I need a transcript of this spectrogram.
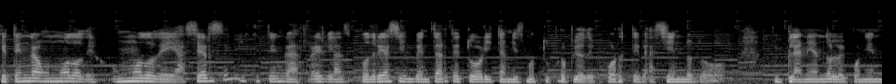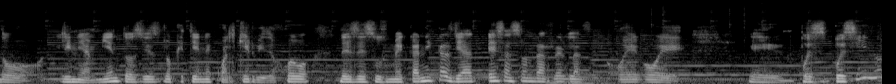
que tenga un modo de un modo de hacerse y que tenga reglas. Podrías inventarte tú ahorita mismo tu propio deporte haciéndolo, planeándolo y poniendo lineamientos y es lo que tiene cualquier videojuego. Desde sus mecánicas ya esas son las reglas del juego. Eh, eh, pues pues sí, ¿no?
